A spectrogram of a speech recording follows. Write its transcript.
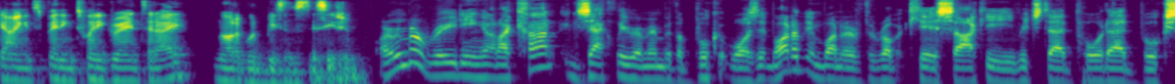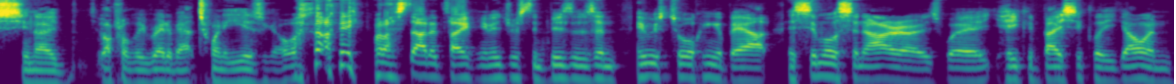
going and spending 20 grand today, not a good business decision. I remember reading, and I can't exactly remember the book it was. It might have been one of the Robert Kiyosaki Rich Dad Poor Dad books, you know, I probably read about 20 years ago when I started taking an interest in business. And he was talking about similar scenarios where he could basically go and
